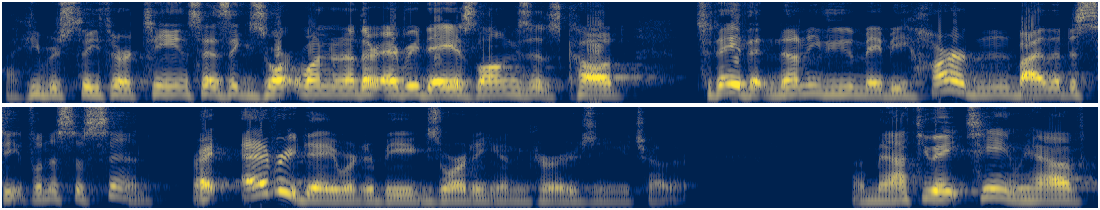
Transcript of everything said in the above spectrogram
Uh, Hebrews 3.13 says, Exhort one another every day as long as it's called today, that none of you may be hardened by the deceitfulness of sin. Right? Every day we're to be exhorting and encouraging each other. Uh, Matthew 18, we have,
